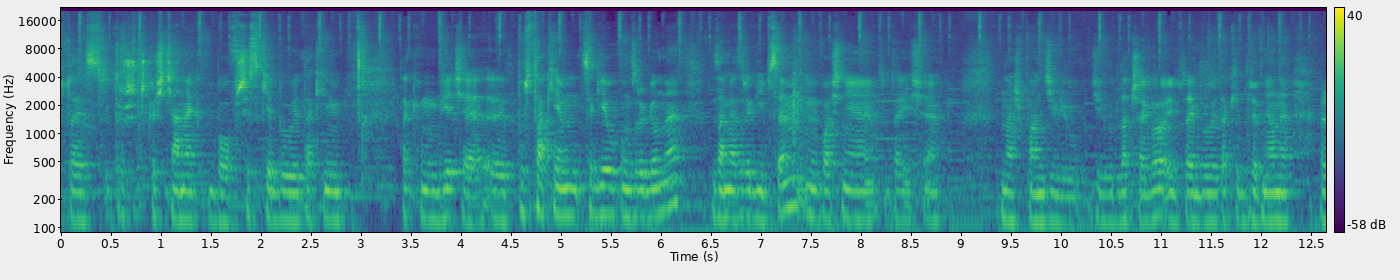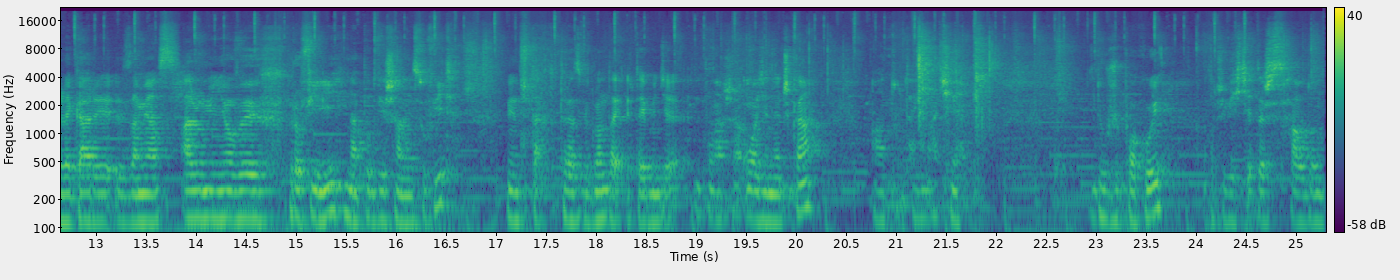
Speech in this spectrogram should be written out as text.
Tutaj jest troszeczkę ścianek, bo wszystkie były takim, takim wiecie, y, pustakiem, cegiełką zrobione zamiast regipsem. Właśnie tutaj się nasz pan dziwił, dziwił dlaczego i tutaj były takie drewniane legary zamiast aluminiowych profili na podwieszany sufit. Więc tak to teraz wygląda i tutaj będzie ta nasza łazieneczka. A tutaj macie duży pokój. Oczywiście też z hałdą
